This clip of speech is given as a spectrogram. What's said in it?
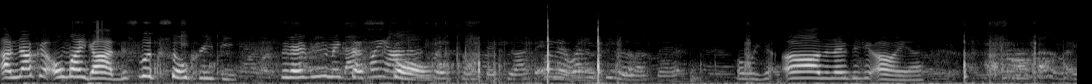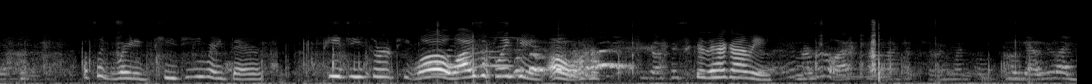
I'm not gonna. Oh my god, this looks so creepy. The night vision makes That's that skull. Like toaster. She loves it. Wait a let me see. She loves it. Oh my god. Oh, the night vision. Oh yeah. Oh, That's like rated PG right there. PG 13. Whoa, why is it blinking? Oh. Scared the heck out of me. Remember the last time I kept showing myself? Oh yeah, you're like.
